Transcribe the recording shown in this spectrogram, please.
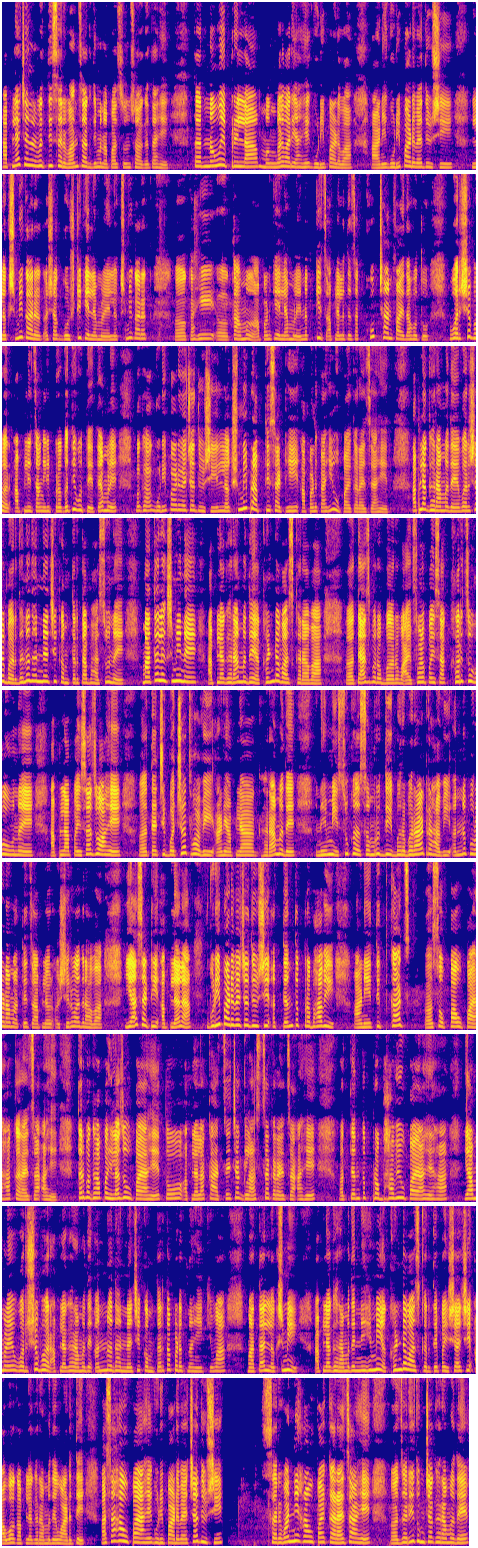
आपल्या चॅनलवरती सर्वांचं अगदी मनापासून स्वागत आहे. तर नऊ एप्रिलला मंगळवारी आहे गुढीपाडवा आणि गुढीपाडव्या दिवशी लक्ष्मीकारक अशा गोष्टी केल्यामुळे लक्ष्मीकारक काही कामं आपण केल्यामुळे नक्कीच आपल्याला त्याचा खूप छान फायदा होतो. वर्षभर आपली चांगली प्रगती होते. त्यामुळे बघा गुढीपाडव्याच्या दिवशी लक्ष्मी प्राप्तीसाठी आपण काही उपाय करायचे आहेत. आपल्या घरामध्ये वर्षभर धनधान्याची कमतरता भासू नये. माता लक्ष्मीने आपल्या घरामध्ये अखंड वास करावा. त्याचबरोबर वायफळ पैसा खर्च होऊ नये. आपला पैसा जो आहे त्याची बचत व्हावी आणि आपल्या घरामध्ये नेहमी सुख समृद्धी भरभराट राहावी अन्नपूर्णा मातेचा आपल्यावर आशीर्वाद राहावा. यासाठी आपल्याला गुढीपाडव्याच्या दिवशी अत्यंत प्रभावी आणि तितकाच सोपा उपाय हा करायचा आहे. तर बघा पहिला जो उपाय आहे तो आपल्याला काचेच्या ग्लासचा करायचा आहे. अत्यंत प्रभावी उपाय आहे हा. यामुळे वर्षभर आपल्या घरामध्ये अन्नधान्याची कमतरता पडत नाही किंवा माता लक्ष्मी आपल्या घरामध्ये नेहमी अखंड वास करते पैशाची आवक आपल्या घरामध्ये वाढते. असा हा उपाय आहे गुढीपाडव्याच्या दिवशी. सर्वांनी हा उपाय करायचा आहे. जरी तुमच्या घरामध्ये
